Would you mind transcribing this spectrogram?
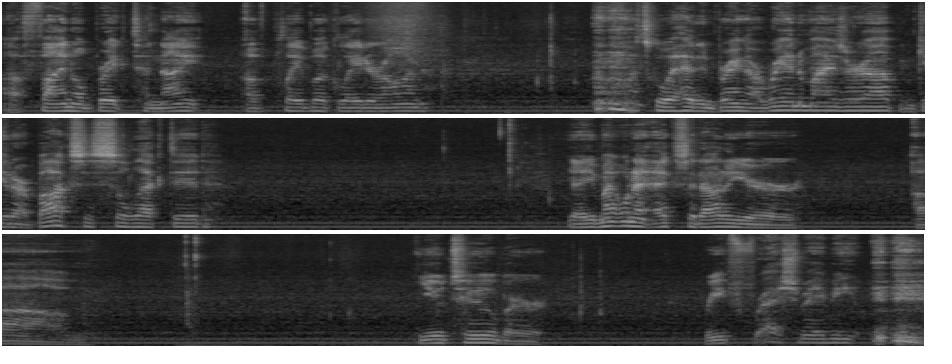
uh, final break tonight of Playbook later on. Let's go ahead and bring our randomizer up and get our boxes selected. Yeah, you might want to exit out of your um, YouTube or refresh maybe. maybe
